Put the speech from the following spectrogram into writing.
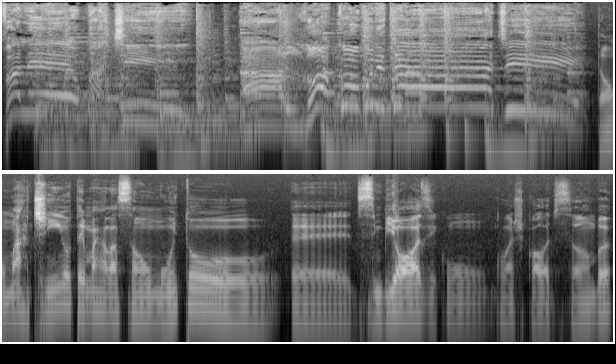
Valeu, Martim! Alô, comunidade! Então, o Martinho tem uma relação muito é, de simbiose com, com a escola de samba.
